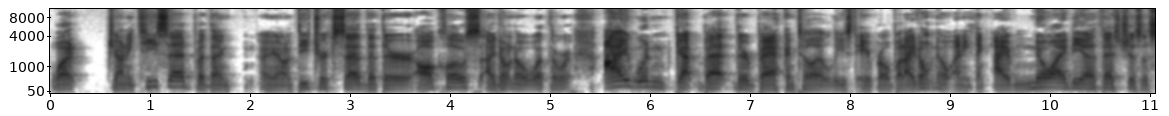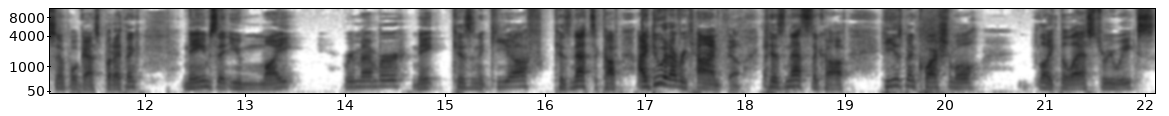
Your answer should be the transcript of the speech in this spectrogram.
what Johnny T said, but then you know Dietrich said that they're all close. I don't know what the word. I wouldn't get bet they're back until at least April, but I don't know anything. I have no idea. That's just a simple guess. But I think names that you might remember: Nate Kiznikov, Kuznetsov. I do it every time, Phil. Kuznetsov. He has been questionable like the last three weeks.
